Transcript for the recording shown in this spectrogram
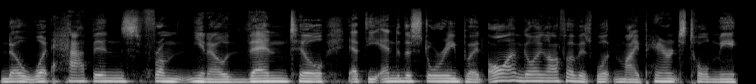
know what happens from, you know, then till at the end of the story, but all I'm going off of is what my parents told me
